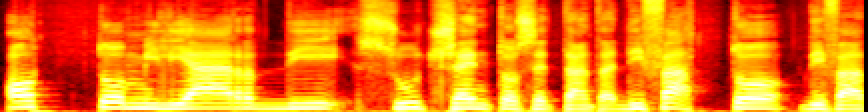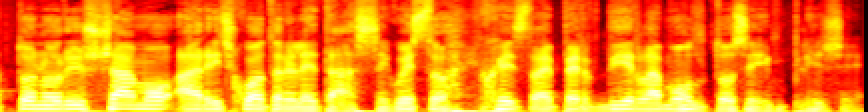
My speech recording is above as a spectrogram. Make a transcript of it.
8 miliardi su 170. Di fatto, di fatto non riusciamo a riscuotere le tasse. Questo, questo è per dirla molto semplice.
